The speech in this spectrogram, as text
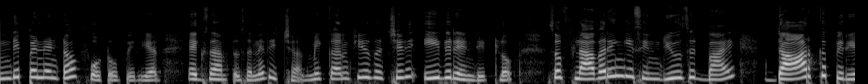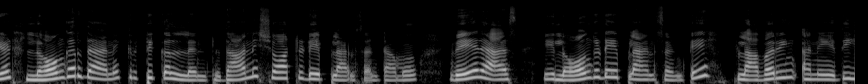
independent of photoperiod examples అనేది ఇచ్చాను. మీకు కన్ఫ్యూజ్ వచ్చేది ఇవి రెండిట్లో. So flowering is induced by dark period longer than a critical length దాన్ని షార్ట్ డే ప్లాన్స్ అంటాము. వేర్ యాజ్ ఈ లాంగ్ డే ప్లాన్స్ అంటే ఫ్లవరింగ్ అనేది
